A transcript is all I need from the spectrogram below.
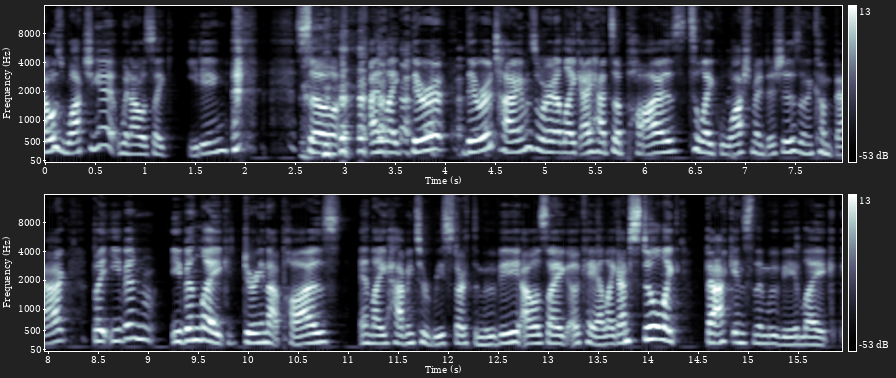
I was watching it when I was like eating. so I like there were there were times where like I had to pause to like wash my dishes and come back. But even even like during that pause and like having to restart the movie, I was like, okay, like I'm still like back into the movie. Like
